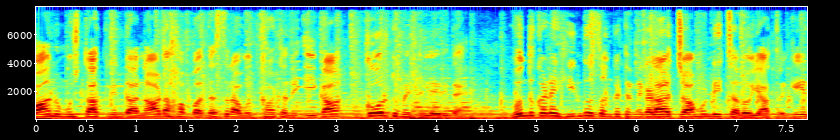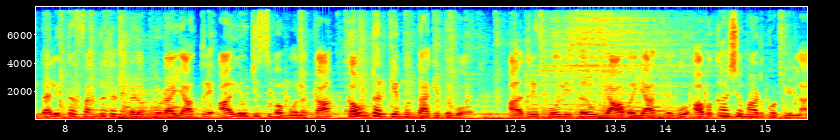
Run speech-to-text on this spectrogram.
ಬಾನು ಮುಷ್ತಾಕ್ರಿಂದ ನಾಡಹಬ್ಬ ದಸರಾ ಉದ್ಘಾಟನೆ ಈಗ ಕೋರ್ಟ್ ಮೆಟ್ಟಿಲೇರಿದೆ. ಒಂದು ಕಡೆ ಹಿಂದೂ ಸಂಘಟನೆಗಳ ಚಾಮುಂಡಿ ಚಲೋ ಯಾತ್ರೆಗೆ ದಲಿತ ಸಂಘಟನೆಗಳು ಕೂಡ ಯಾತ್ರೆ ಆಯೋಜಿಸುವ ಮೂಲಕ ಕೌಂಟರ್ಗೆ ಮುಂದಾಗಿದ್ದುವು. ಆದರೆ ಪೊಲೀಸರು ಯಾವ ಯಾತ್ರೆಗೂ ಅವಕಾಶ ಮಾಡಿಕೊಟ್ಟಿಲ್ಲ.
